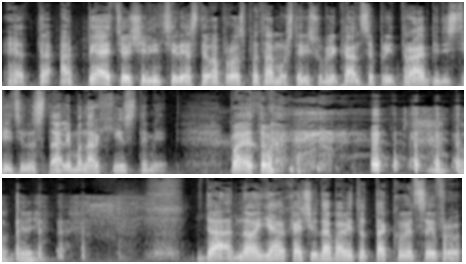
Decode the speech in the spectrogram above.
Это опять очень интересный вопрос, потому что республиканцы при Трампе действительно стали монархистами. Поэтому... Okay. Да, но я хочу добавить тут такую цифру.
